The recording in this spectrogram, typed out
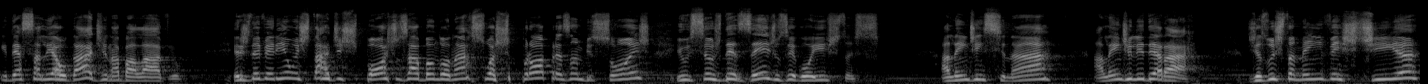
e dessa lealdade inabalável. Eles deveriam estar dispostos a abandonar suas próprias ambições e os seus desejos egoístas. Além de ensinar, além de liderar, Jesus também investia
